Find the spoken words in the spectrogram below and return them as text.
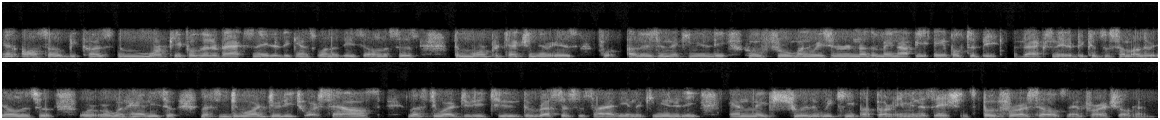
and also because the more people that are vaccinated against one of these illnesses, the more protection there is for others in the community who, for one reason or another, may not be able to be vaccinated because of some other illness or, or, or what have you. So let's do our duty to ourselves. Let's do our duty to the rest of society and the community and make sure that we keep up our immunizations, both for ourselves and for our children.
